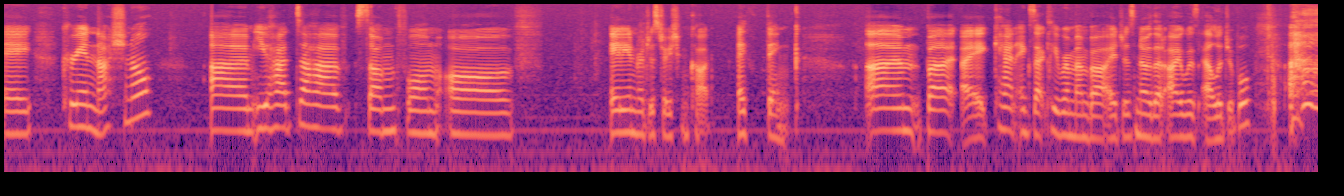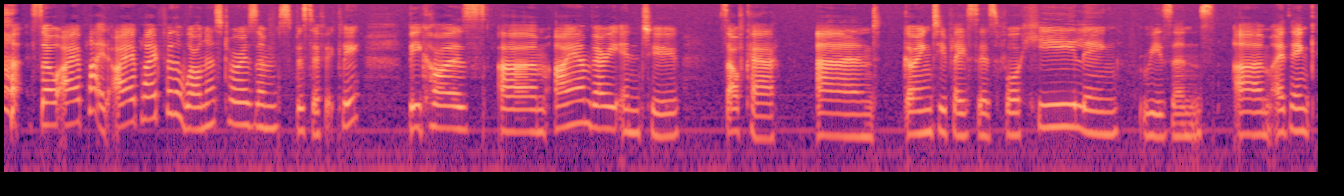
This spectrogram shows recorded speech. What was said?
a Korean national. Um, you had to have some form of alien registration card, I think. Um, but I can't exactly remember. I just know that I was eligible. So I applied. I applied for the wellness tourism specifically because um, I am very into self-care and going to places for healing reasons. Um, I think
